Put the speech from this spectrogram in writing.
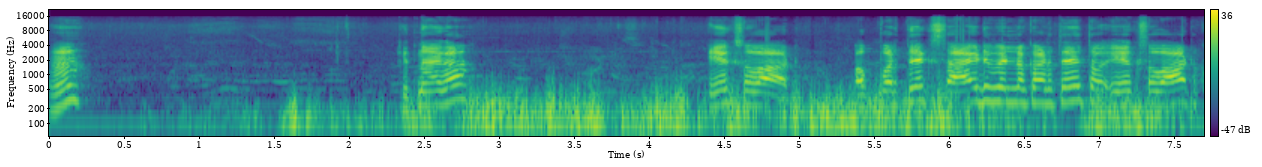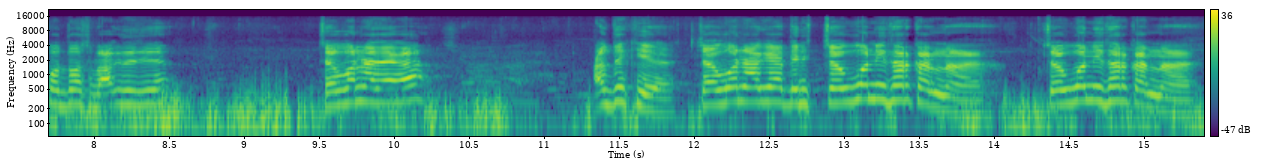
हैं? कितना आएगा? एक सौ आठ। अब प्रत्येक साइड वेल्ड करते हैं तो एक सौ आठ को दो से भाग दीजिए। चौवन आ जाएगा। अब देखिए चौवन आ गया तो चौवन इधर करना है। चौवन इधर करना है।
